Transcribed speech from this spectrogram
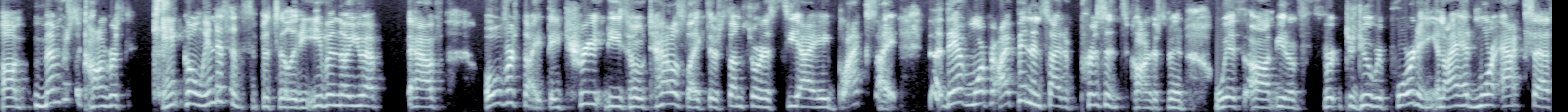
Um, members of Congress can't go into the facility, even though you have have oversight. They treat these hotels like there's some sort of CIA black site. They have more. I've been inside of prisons, Congressman, with um, you know for, to do reporting, and I had more access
